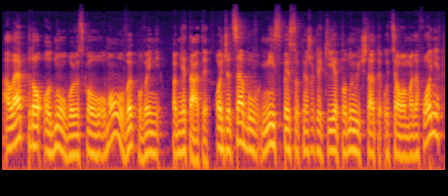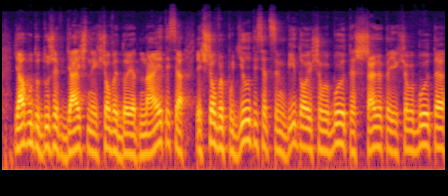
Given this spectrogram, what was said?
Але про одну обов'язкову умову ви повинні пам'ятати. Отже, це був мій список книжок, які я планую читати у цьому марафоні. Я буду дуже вдячний, якщо ви доєднаєтеся, якщо ви поділитеся цим відео, якщо ви будете будете шерити, якщо ви будете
